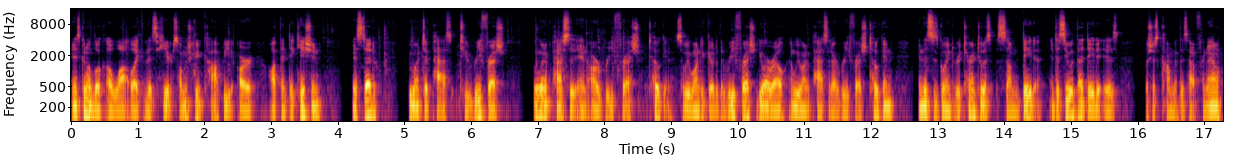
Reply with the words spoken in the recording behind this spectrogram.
And it's going to look a lot like this here. So I'm just going to copy our authentication. Instead, we want to pass to refresh. We want to pass it in our refresh token. So we want to go to the refresh URL and we want to pass it our refresh token. And this is going to return to us some data. And to see what that data is, let's just comment this out for now.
